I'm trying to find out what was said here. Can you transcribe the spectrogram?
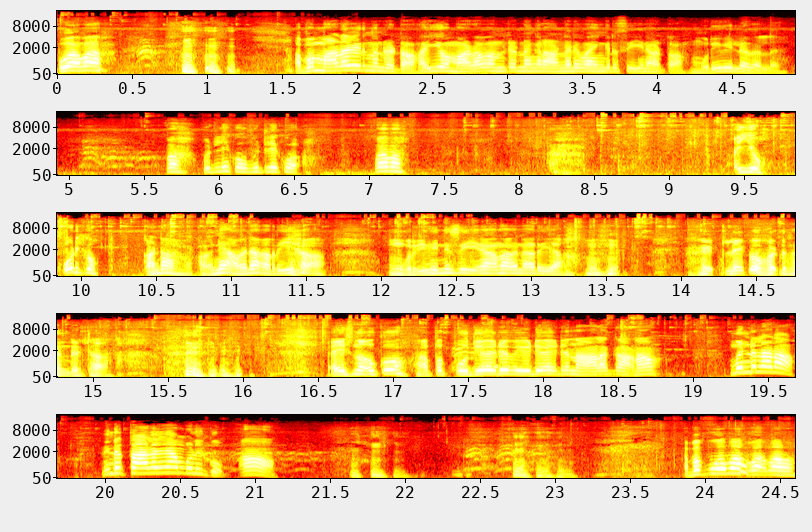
പോവാ വാ. അപ്പോൾ മഴ വരുന്നുണ്ട് കേട്ടോ. അയ്യോ മഴ വന്നിട്ടുണ്ടെങ്കിൽ അണ്ണന് ഭയങ്കര സീനാട്ടോ മുറിവില്ലതല്ലേ? വാ വീട്ടിലേക്ക് വീട്ടിലേക്ക് വാ. വാ അയ്യോ ഓടിക്കോ. കണ്ട അവനെ അവനറിയാ. മുറിവിന് സീനാന്ന് അവനറിയാ. വീട്ടിലേക്ക് ഓടുന്നുണ്ട് കേട്ടോ. ഐസ് നോക്കൂ അപ്പോൾ പുതിയൊരു വീഡിയോ ആയിട്ട് നാളെ കാണാം. മിണ്ടലടാ നിന്റെ തല ഞാൻ പൊളിക്കും. ആ. അപ്പോൾ പോവാ വാ വാ വാ.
